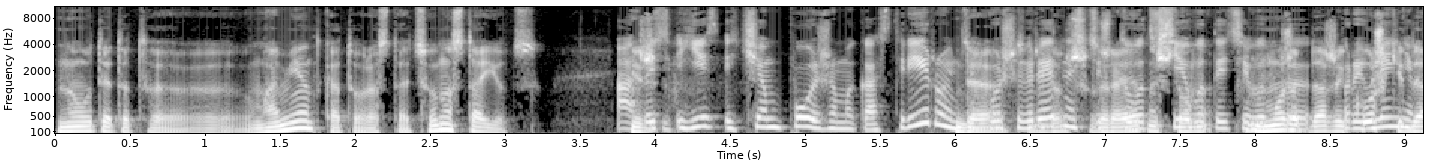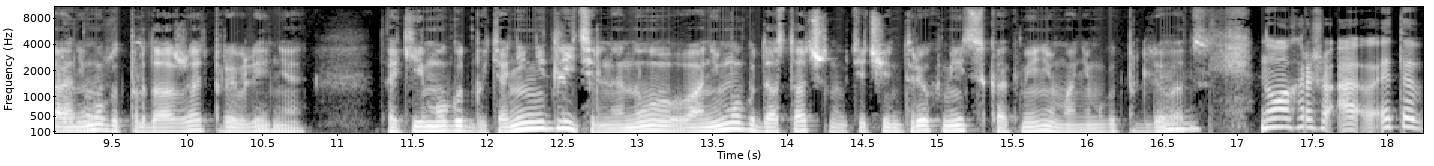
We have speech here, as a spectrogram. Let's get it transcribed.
но вот этот э, момент, который остается, он остается. А, и то есть, есть чем позже мы кастрируем, тем да, больше вероятности, что вот все что вот эти вот Может, даже кошки, да, они могут продолжать проявление Такие могут быть. Они не длительные, но они могут достаточно в течение трех месяцев, как минимум, они могут продлеваться. Mm-hmm. Ну, а хорошо, а это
